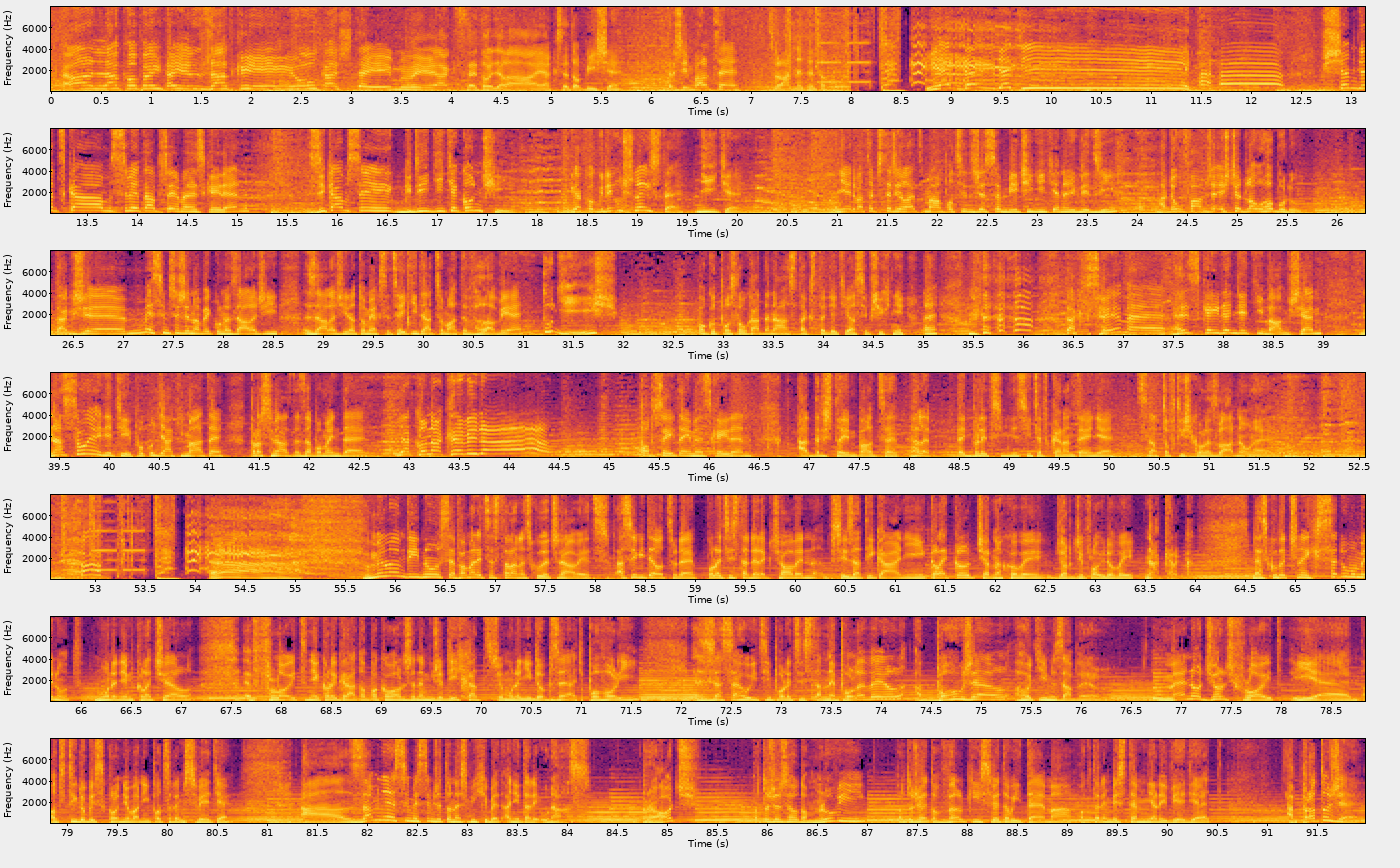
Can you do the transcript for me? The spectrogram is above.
a nakopejte jim zadky, ukažte jim, jak se to dělá, jak se to píše. Držím palce, zvládnete to. Jeden dětí! Všem dětskám světa přejeme hezký den. Říkám si, kdy dítě končí. Jako kdy už nejste dítě. Mně je 24 let, mám pocit, že jsem větší dítě než kdy dřív a doufám, že ještě dlouho budu. Takže myslím si, že na věku nezáleží, záleží na tom, jak se cítíte a co máte v hlavě. Tudíž, pokud posloucháte nás, tak jste děti asi všichni, ne? tak přejeme hezký den dětí vám všem. Na svoje děti, pokud nějaký máte, prosím vás, nezapomeňte, jako na Kevina! Popřejte jim hezký den a držte jim palce. Hele, teď byli tři měsíce v karanténě, snad to v té škole zvládnou, ne? Ah, v minulém týdnu se v Americe stala neskutečná věc. Asi víte, o co jde. Policista Derek Chauvin při zatýkání klekl Černochovi, Georgi Floydovi na krk. Neskutečných sedm minut mu na něm klečel. Floyd několikrát opakoval, že nemůže dýchat, že mu není dobře, ať povolí. Zasahující policista nepolevil a bohužel ho tím zabil. Jméno George Floyd je od té doby skloňovaný po celém světě a za mě si myslím, že to nesmí chybět ani tady u nás. Proč? Protože se o tom mluví, protože je to velký světový téma, o kterém byste měli vědět a protože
